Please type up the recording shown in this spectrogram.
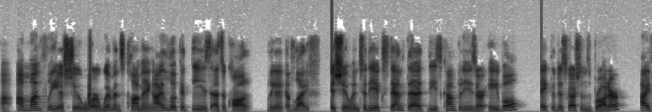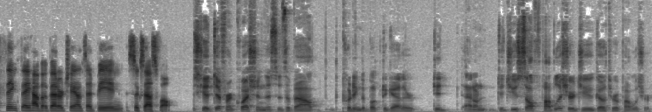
a, monthly issue or women's plumbing. I look at these as a quality of life issue. And to the extent that these companies are able to make the discussions broader, I think they have a better chance at being successful. Ask you a different question. This is about putting the book together. Did I don't did you self-publish or did you go through a publisher?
